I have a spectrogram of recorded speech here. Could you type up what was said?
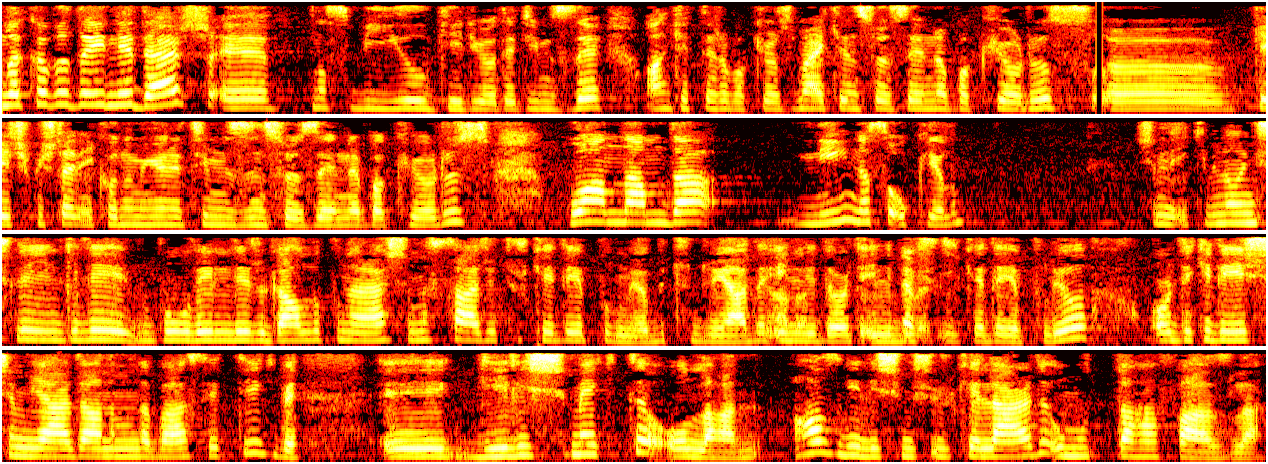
Suna Kabadayı ne der? Ee, nasıl bir yıl geliyor dediğimizde anketlere bakıyoruz. Merkez'in sözlerine bakıyoruz. Ee, geçmişten ekonomi yönetimimizin sözlerine bakıyoruz. Bu anlamda neyi nasıl okuyalım? Şimdi 2013 ile ilgili bu verileri Gallup'un araştırması sadece Türkiye'de yapılmıyor. Bütün dünyada 54-55 Evet. ülkede yapılıyor. Oradaki değişim yerde anlamında bahsettiği gibi e, gelişmekte olan az gelişmiş ülkelerde umut daha fazla.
